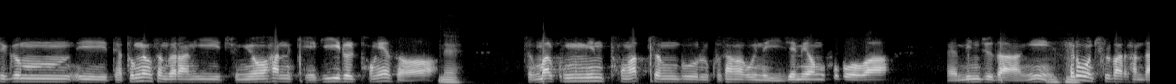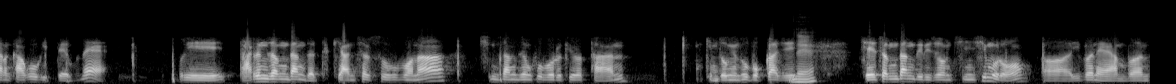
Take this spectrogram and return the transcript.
지금 이 대통령 선거란 이 중요한 계기를 통해서 네. 정말 국민 통합 정부를 구상하고 있는 이재명 후보와 민주당이 음흠. 새로운 출발을 한다는 각오이기 때문에 우리 다른 정당들 특히 안철수 후보나 심상정 후보를 비롯한 김동연 후보까지 네. 제 정당들이 좀 진심으로 어, 이번에 한번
